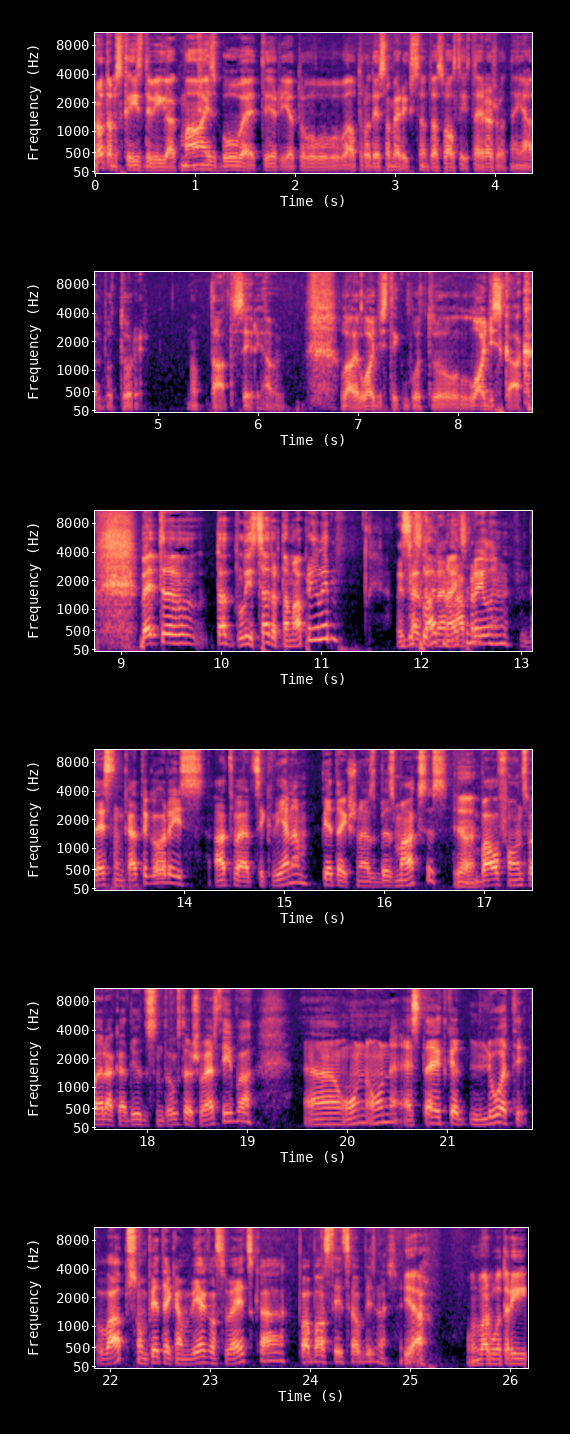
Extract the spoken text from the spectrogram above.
protams, ka izdevīgāk mājas būvēt ir, ja tu atrodies Amerikas un tās valstīs, tai ražotnē jābūt tur. Ir. Nu, tā tas ir, jā, lai loģistika būtu loģiskāka. Bet uh, tad līdz 4. aprīlim. Līdz 4. aprīlim desmit kategorijas atvērts ik vienam, pieteikšanās bez maksas, balvu fonds vairāk kā 20 tūkstošu vērtībā. Uh, un, un es teiktu, ka ļoti labs un pietiekami viegls veids, kā pabalstīt savu biznesu. Jā, un varbūt arī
